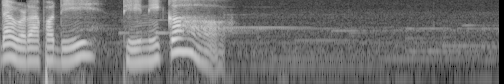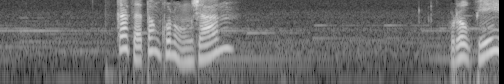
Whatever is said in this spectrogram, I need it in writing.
ได้เวลาพอดี ทีนี้ก็ ก็แต่ต้องคนของฉัน ลูกพี่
